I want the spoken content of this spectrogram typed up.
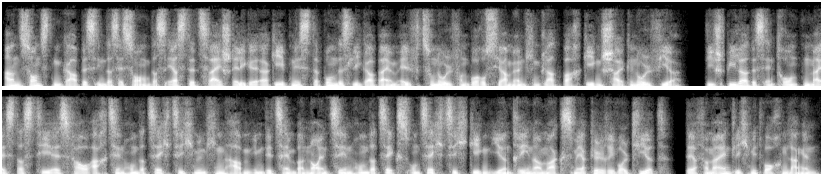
Ansonsten gab es in der Saison das erste zweistellige Ergebnis der Bundesliga beim 11 zu 0 von Borussia Mönchengladbach gegen Schalke 04. Die Spieler des entthronten Meisters TSV 1860 München haben im Dezember 1966 gegen ihren Trainer Max Merkel revoltiert, der vermeintlich mit wochenlangen,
